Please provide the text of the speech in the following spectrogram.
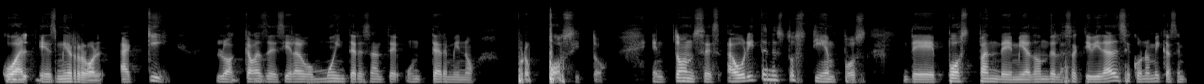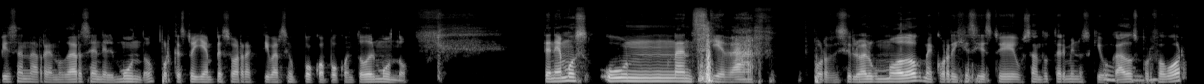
¿cuál es mi rol aquí? Lo acabas de decir algo muy interesante, un término, propósito. Entonces, ahorita en estos tiempos de post pandemia, donde las actividades económicas empiezan a reanudarse en el mundo, porque esto ya empezó a reactivarse un poco a poco en todo el mundo, tenemos una ansiedad por decirlo de algún modo, me corrige si estoy usando términos equivocados, por favor,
